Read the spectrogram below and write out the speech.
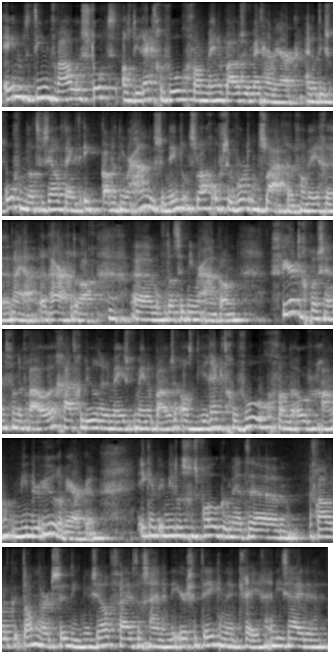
Eén op de tien vrouwen stopt als direct gevolg van menopauze met haar werk. En dat is of omdat ze zelf denkt, ik kan het niet meer aan, dus ze neemt ontslag, of ze wordt ontslagen vanwege nou ja, raar gedrag, Ehm, of dat ze het niet meer aan kan. 40% van de vrouwen gaat gedurende de me- menopauze als direct gevolg van de overgang minder uren werken. Ik heb inmiddels gesproken met ehm, vrouwelijke tandartsen die nu zelf 50 zijn en de eerste tekenen kregen. En die zeiden:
